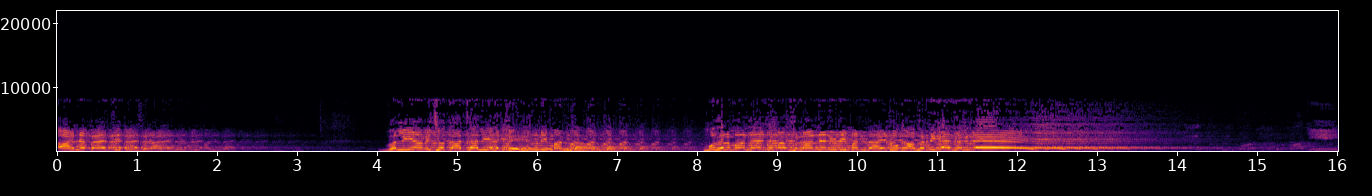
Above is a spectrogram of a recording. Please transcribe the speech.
اہل بیت فلانے ولیاں وچوں داتا علی ہجویری نو نہیں منتا مسلمان ہے میں فلانے نو نہیں منتا یہ کافر نہیں کہہ سکدے جی،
